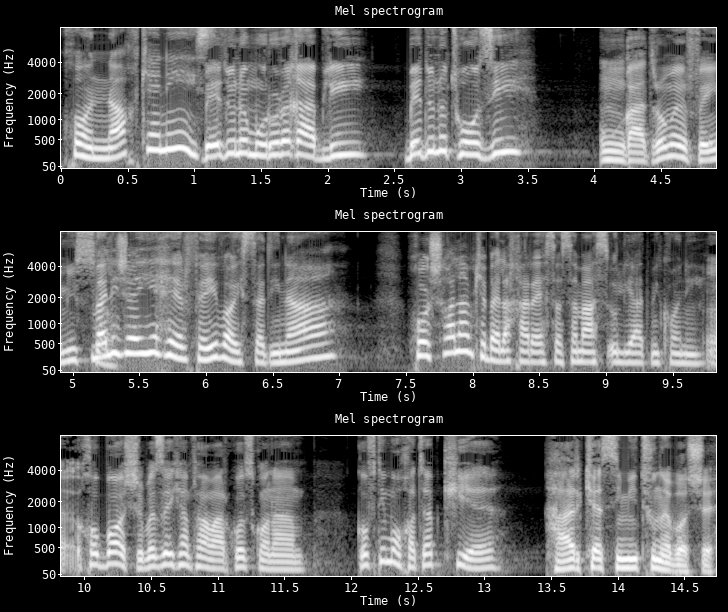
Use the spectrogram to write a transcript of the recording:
خناق که نیست. بدون مرور قبلی؟ بدون توضیح؟ اونقدرم حرفه‌ای نیست ولی جای یه حرفه‌ای وایستادی نه؟ خوشحالم که بالاخره احساس مسئولیت می‌کنی. خب باشه بذار یکم تمرکز کنم. گفتی مخاطب کیه؟ هر کسی می‌تونه باشه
